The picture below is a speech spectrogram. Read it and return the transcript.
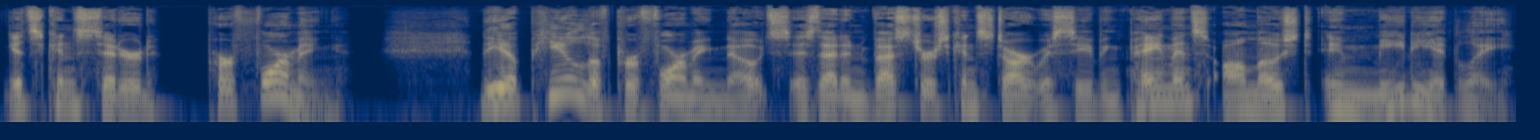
it's considered performing. The appeal of performing notes is that investors can start receiving payments almost immediately.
